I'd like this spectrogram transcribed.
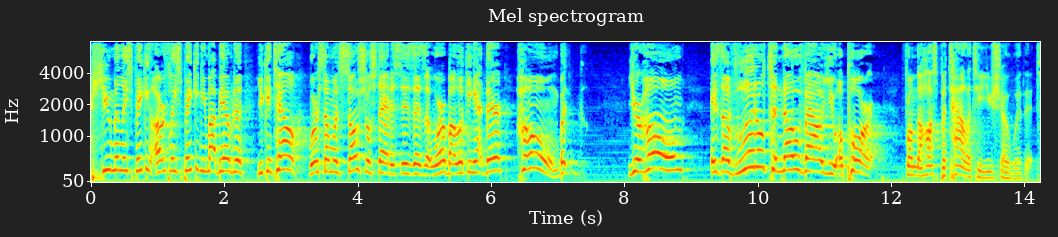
humanly speaking, earthly speaking, you might be able to, you can tell where someone's social status is, as it were, by looking at their home. But your home is of little to no value apart from the hospitality you show with it.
